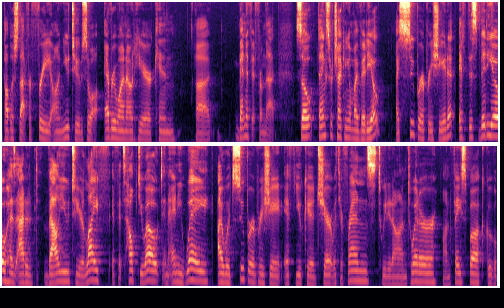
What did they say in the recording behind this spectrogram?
publish that for free on YouTube, so everyone out here can uh, benefit from that. So thanks for checking out my video. I super appreciate it. If this video has added value to your life, if it's helped you out in any way, I would super appreciate if you could share it with your friends, tweet it on Twitter, on Facebook, Google+,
